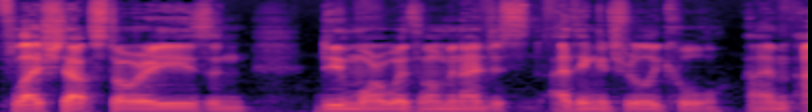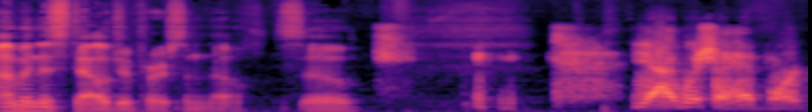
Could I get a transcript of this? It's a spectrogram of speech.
fleshed out stories and do more with them and I just I think it's really cool. I'm I'm a nostalgia person though. So yeah, I wish I had more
